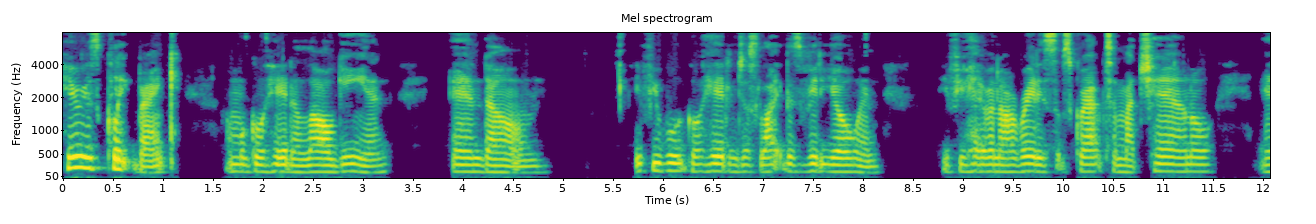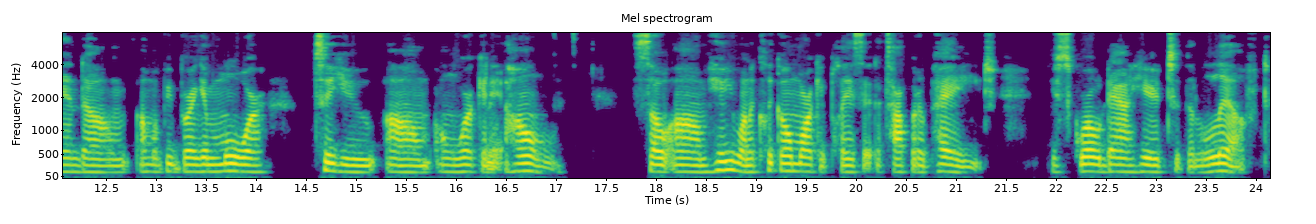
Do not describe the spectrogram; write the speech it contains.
here is clickbank. I'm gonna go ahead and log in. And um, if you would go ahead and just like this video and if you haven't already subscribe to my channel. And um, i'm gonna be bringing more to you on working at home so um, here you want to click on Marketplace at the top of the page. You scroll down here to the left.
